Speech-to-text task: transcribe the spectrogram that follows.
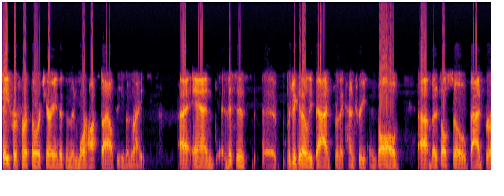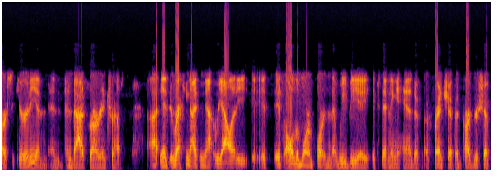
safer for authoritarianism and more hostile to human rights. Uh, and this is uh, particularly bad for the countries involved, uh, but it's also bad for our security and, and, and bad for our interests. Uh, it, recognizing that reality, it, it's all the more important that we be a, extending a hand of, of friendship and partnership,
